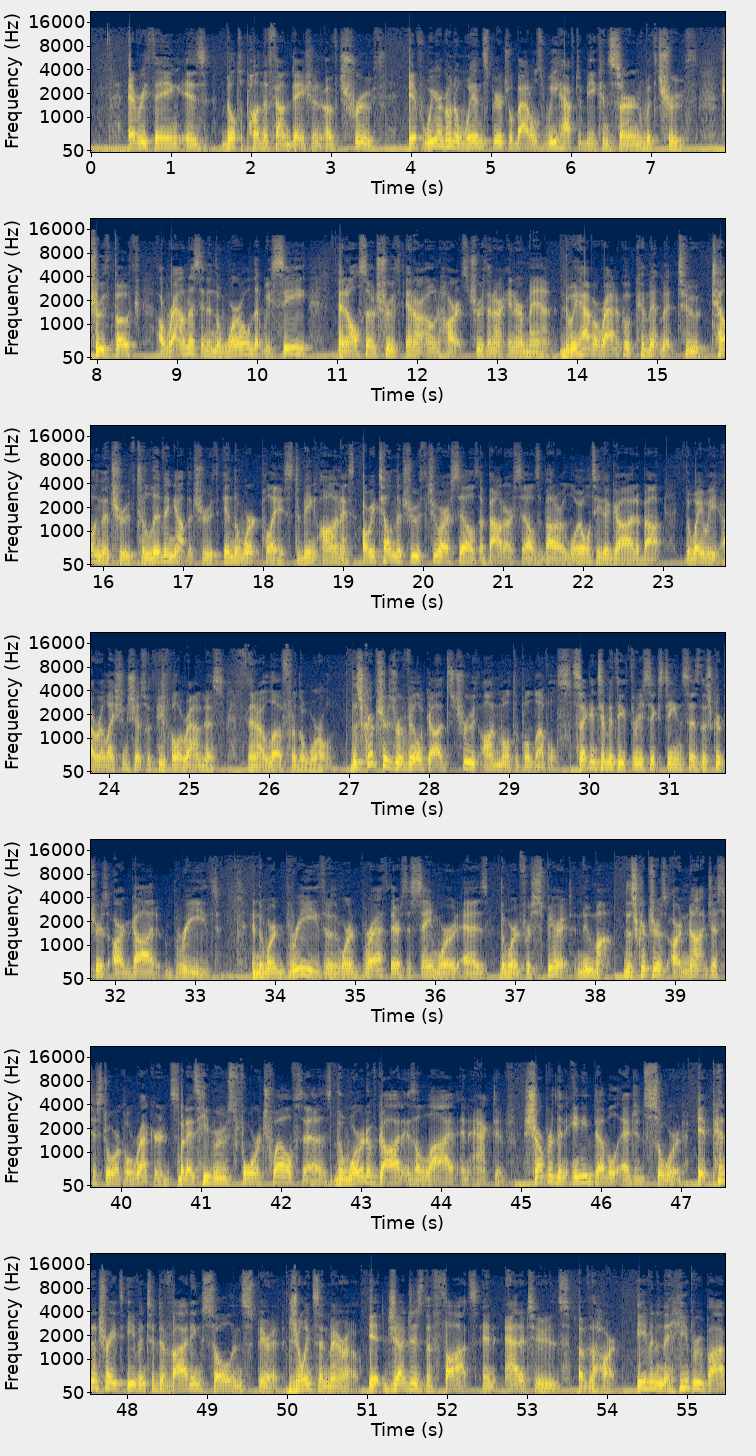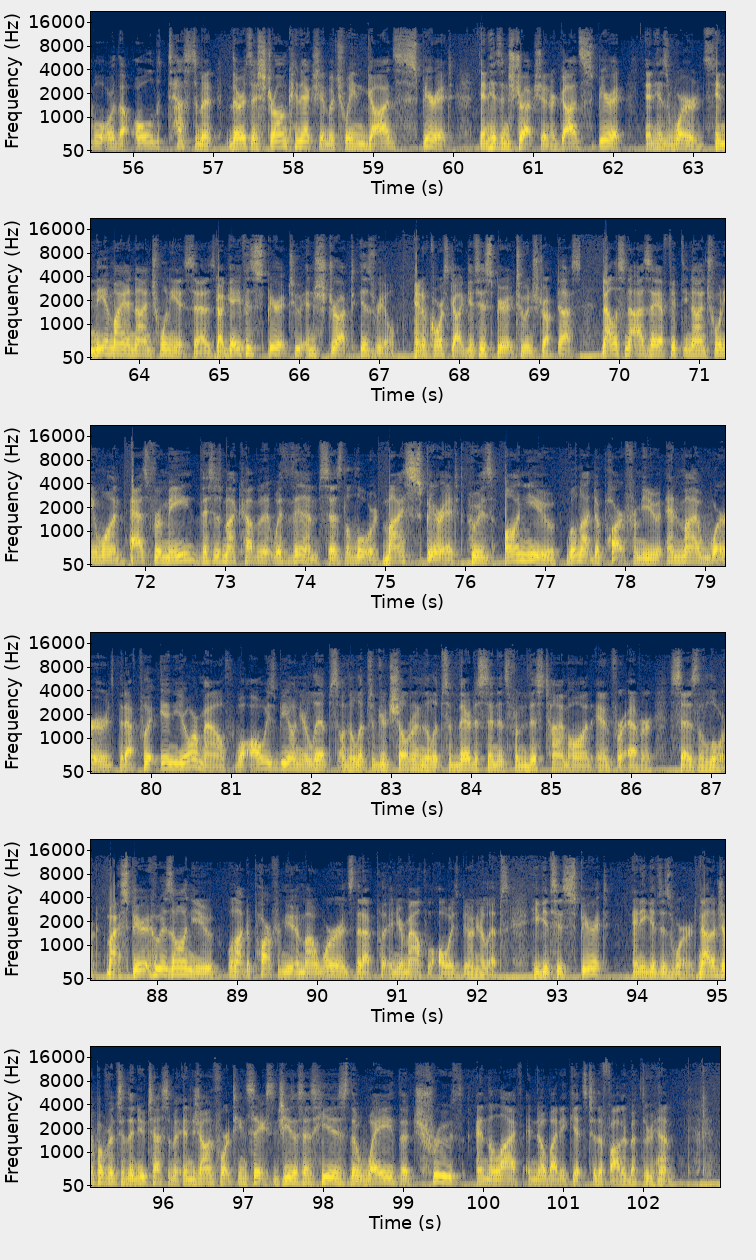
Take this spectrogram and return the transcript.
Everything is built upon the foundation of truth. If we are going to win spiritual battles, we have to be concerned with truth. Truth both around us and in the world that we see, and also truth in our own hearts, truth in our inner man. Do we have a radical commitment to telling the truth, to living out the truth in the workplace, to being honest? Are we telling the truth to ourselves, about ourselves, about our loyalty to God, about the way we our relationships with people around us and our love for the world. The scriptures reveal God's truth on multiple levels. 2 Timothy 3:16 says the scriptures are God breathed. And the word breathed or the word breath there's the same word as the word for spirit, pneuma. The scriptures are not just historical records, but as Hebrews 4:12 says, the word of God is alive and active, sharper than any double-edged sword. It penetrates even to dividing soul and spirit, joints and marrow. It judges the thoughts and attitudes attitudes of the heart. Even in the Hebrew Bible or the Old Testament, there is a strong connection between God's Spirit and His instruction, or God's Spirit and his words. In Nehemiah 9:20 it says, God gave his spirit to instruct Israel. And of course, God gives his spirit to instruct us. Now listen to Isaiah 59:21. As for me, this is my covenant with them, says the Lord. My spirit who is on you will not depart from you, and my words that I've put in your mouth will always be on your lips, on the lips of your children, and the lips of their descendants from this time on and forever, says the Lord. My spirit who is on you will not depart from you, and my words that I've put in your mouth will always be on your lips. He gives his spirit and he gives his word. Now to jump over to the New Testament in John 14, 6, Jesus says he is the way, the truth, and the life, and nobody gets to the Father but through him.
